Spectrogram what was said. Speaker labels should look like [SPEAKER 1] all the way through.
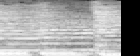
[SPEAKER 1] Thank you.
